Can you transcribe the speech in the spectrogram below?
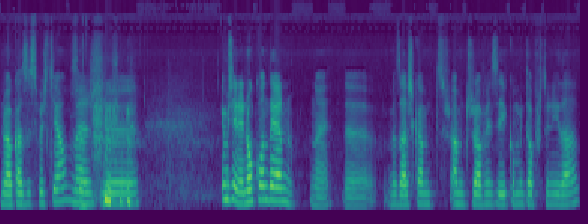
Não é o caso do Sebastião, mas, eh, Imagina, não condeno, não é? Eh, mas acho que há muitos, há muitos jovens aí com muita oportunidade,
